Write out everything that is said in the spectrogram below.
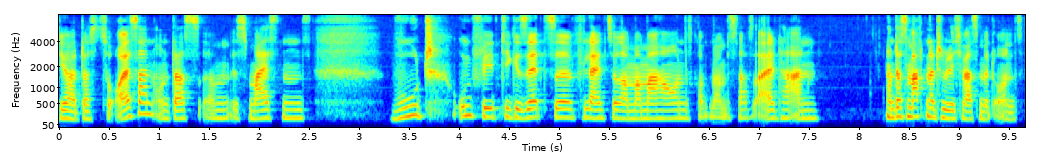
ja, das zu äußern. Und das ähm, ist meistens Wut, unflätige Sätze, vielleicht sogar Mama hauen, das kommt mal ein bisschen aufs Alter an. Und das macht natürlich was mit uns.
